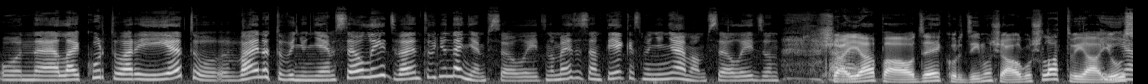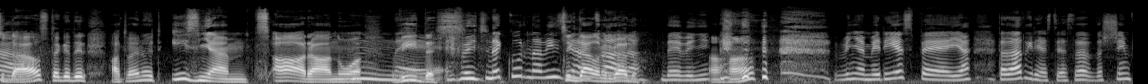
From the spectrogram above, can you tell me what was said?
Un, eh, lai kur tu arī ietu, vai nu tu viņu ņem sev līdzi, vai nu tu viņu neņem sev līdzi. Nu, mēs esam tie, kas viņu ņemam sev līdzi. Un, Šajā paudzē, kur dzimuši auguši Latvijā, jūsu Jā. dēls tagad ir atvainojiet izņemts ārā no Nē, vides. Viņš nekur nav izņemts. Cik dēlam ir ārā. gadu? Deviņi. Viņam ir iespēja tad atgriezties tad uz šīm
